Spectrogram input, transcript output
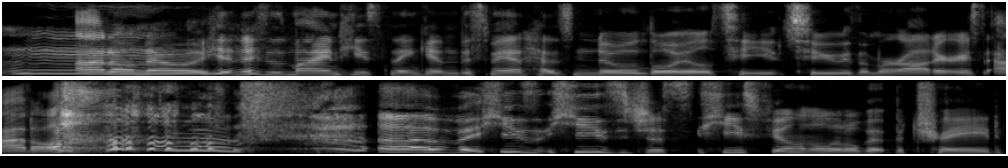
I don't know. Mm. In his mind, he's thinking this man has no loyalty to the Marauders at all. uh, but he's he's just he's feeling a little bit betrayed.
